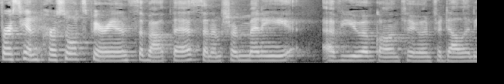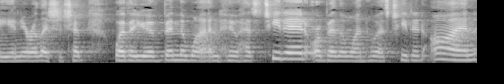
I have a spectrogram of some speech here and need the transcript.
firsthand personal experience about this, and I'm sure many of you have gone through infidelity in your relationship, whether you have been the one who has cheated or been the one who has cheated on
